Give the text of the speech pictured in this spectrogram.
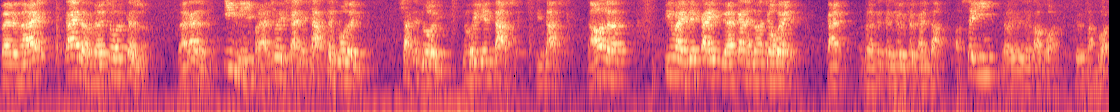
本来该冷的就会更冷，本来该冷，印尼本来就会下就下更多的雨，下更多的雨就会淹大水，淹大水。然后呢，另外一些该原来干的地方就会干。对，更更就就干燥啊，声音然后就就倒过来，就是反过来。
